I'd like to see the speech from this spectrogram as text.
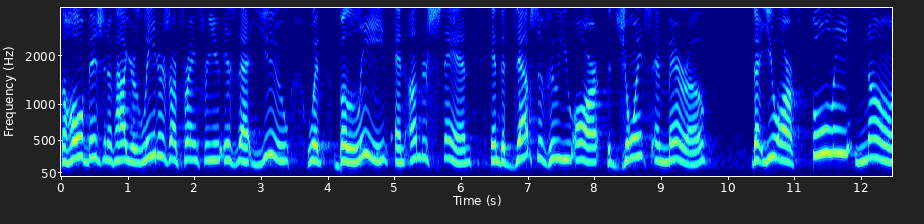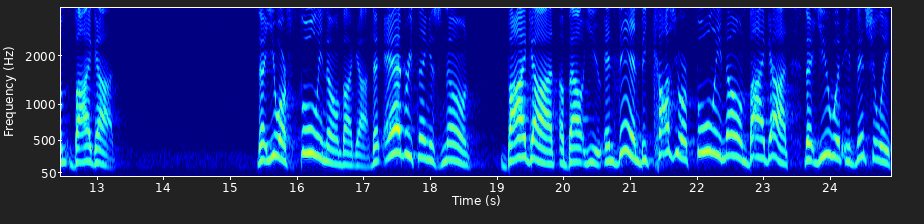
the whole vision of how your leaders are praying for you is that you would believe and understand in the depths of who you are, the joints and marrow, that you are fully known by God. That you are fully known by God. That everything is known by God about you. And then, because you are fully known by God, that you would eventually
